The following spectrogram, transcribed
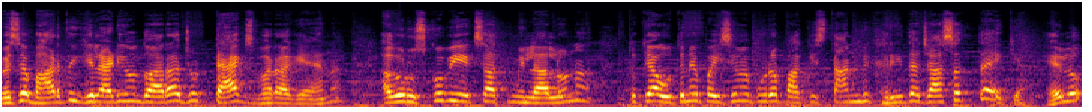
वैसे भारतीय खिलाड़ियों द्वारा जो टैक्स भरा गया है ना अगर उसको भी एक साथ मिला लो ना तो क्या उतने पैसे में पूरा पाकिस्तान भी खरीदा जा सकता है क्या? हेलो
